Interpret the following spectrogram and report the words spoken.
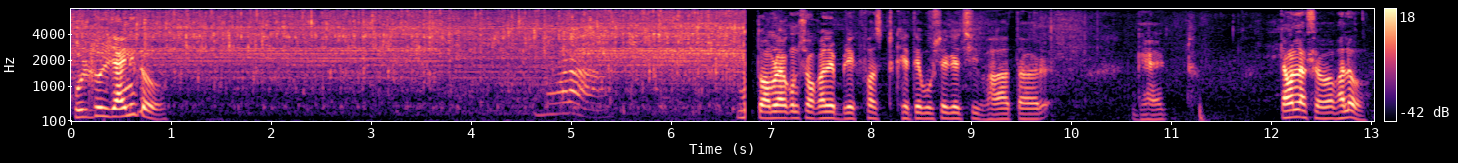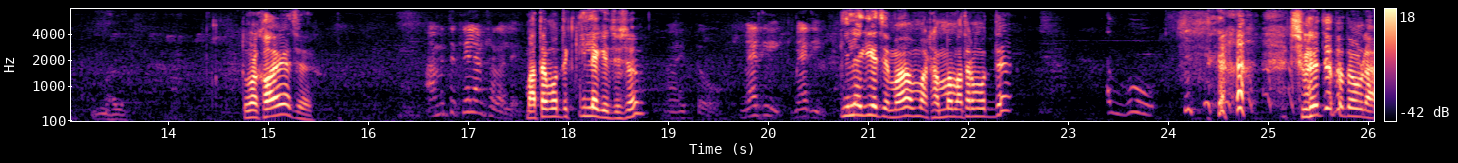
ফুল টুল যায়নি তো? তো আমরা এখন সকালে ব্রেকফাস্ট খেতে বসে গেছি ভাত আর ঘ্যাট। কেমন লাগছে বাবা ভালো। তোমার খাওয়া হয়ে গেছে? আমি তো খেলাম সকালে। মাথার মধ্যে কি লেগেছে সব? ম্যাজিক ম্যাজিক কি লাগিয়েছে মা মা ঠাম্মা মাথার মধ্যে? শুনেছো তো তোমরা?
